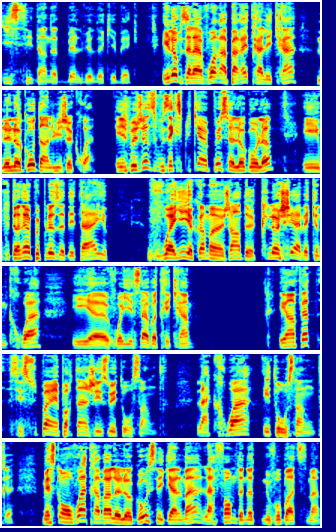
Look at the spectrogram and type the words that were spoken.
ici dans notre belle ville de Québec. Et là, vous allez voir apparaître à l'écran le logo dans lui, je crois. Et je veux juste vous expliquer un peu ce logo-là et vous donner un peu plus de détails. Vous voyez, il y a comme un genre de clocher avec une croix et euh, vous voyez ça à votre écran. Et en fait, c'est super important, Jésus est au centre. La croix est au centre. Mais ce qu'on voit à travers le logo, c'est également la forme de notre nouveau bâtiment,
